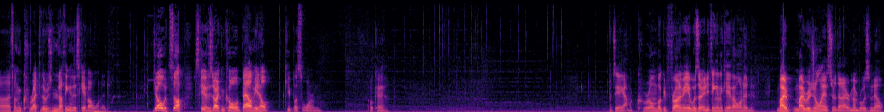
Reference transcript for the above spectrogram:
Uh, if I'm correct, there was nothing in this cave I wanted. Yo, what's up? This cave is dark and cold. Battle me to help keep us warm. Okay. Let's see, I got my Chromebook in front of me. Was there anything in the cave I wanted? My my original answer that I remember was no.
